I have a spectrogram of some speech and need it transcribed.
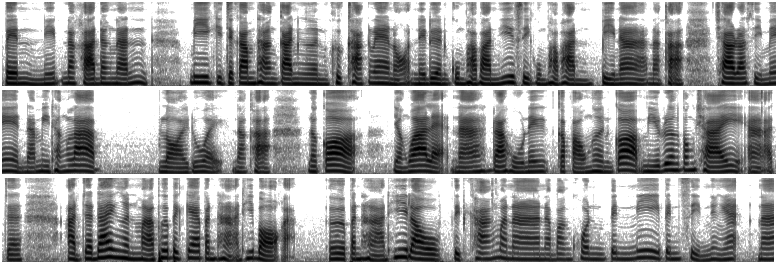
เป็นนิดนะคะ ดังนั้น มีกิจกรรมทางการเงินคึกคักแน่นอนในเดือนกุมภาพันธ์24 กุมภาพันธ์ปีหน้านะคะ ชาวราศีเมษนะมีทั้งลาบลอยด้วยนะคะ แล้วก็อย่างว่าแหละนะราหูในกระเป๋าเงินก็มีเรื่องต้องใช้อ่าอาจจะอาจจะได้เงินมาเพื่อไปแก้ปัญหาที่บอกอะ่ะเออปัญหาที่เราติดค้างมานานนะบางคนเป็นหนี้เป็นสินอย่างเงี้ยนะ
